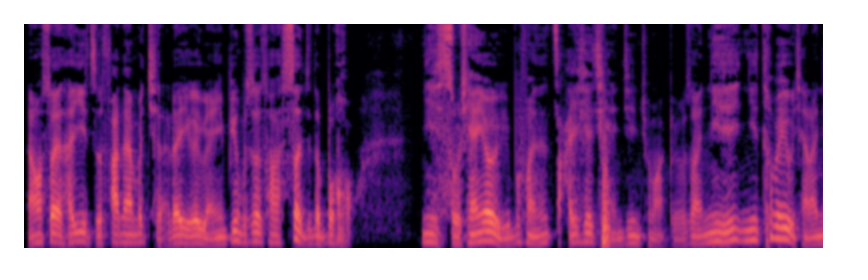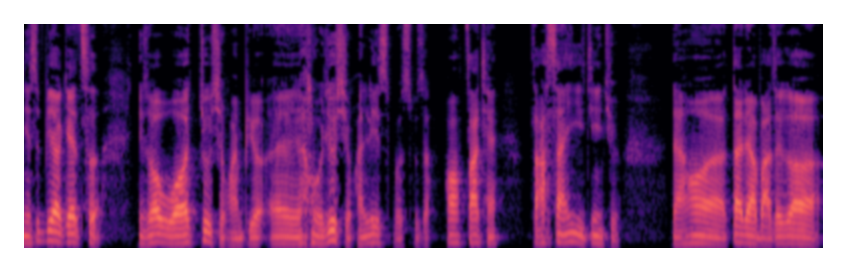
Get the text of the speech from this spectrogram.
然后，所以它一直发展不起来的一个原因，并不是它设计的不好。你首先要有一部分人砸一些钱进去嘛。比如说，你你特别有钱了，你是比尔盖茨，你说我就喜欢比尔，呃，我就喜欢 Lisp，是不是？好，砸钱砸三亿进去，然后大家把这个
